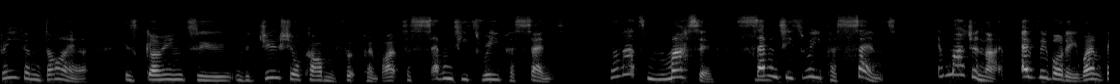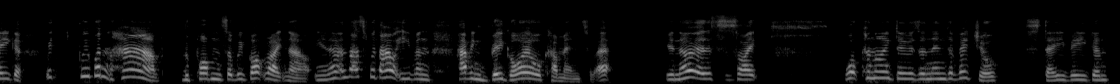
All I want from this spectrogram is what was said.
vegan diet is going to reduce your carbon footprint by up to 73%. Now, that's massive 73%. Imagine that if everybody went vegan, we, we wouldn't have the problems that we've got right now, you know, and that's without even having big oil come into it. You know, it's like, what can I do as an individual? Stay vegan,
